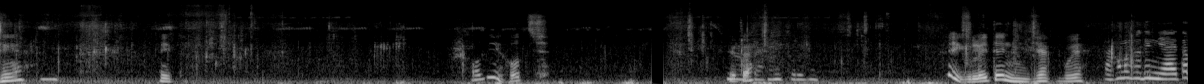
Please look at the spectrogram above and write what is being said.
ঝিঙে? এই তো। সবই হচ্ছে। এটা? এখনও তুলবো না। এইগুলোই তাই নিজেক বয়ে এখনও যদি ন্যায়টা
